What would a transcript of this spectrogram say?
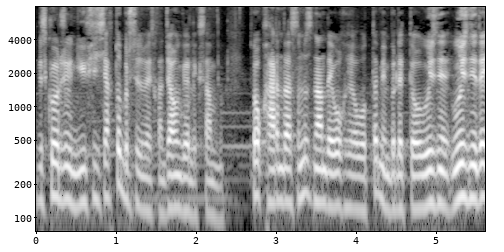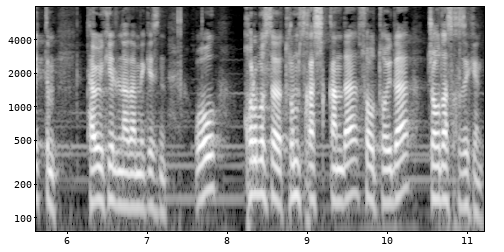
біз көріп жүрген UFC сияқты бір сөзбен айтқан жауынгерлік самбо сол қарындасымыз мынандай оқиға болды да мен бір ретте өзіне өзіне де айттым. Тәуекелдің адам екенсің. Ол құрбысы тұрмысқа шыққанда сол тойда жолдас қыз екен.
